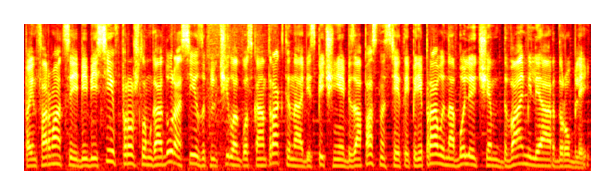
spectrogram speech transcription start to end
По информации BBC, в прошлом году Россия заключила госконтракты на обеспечение безопасности этой переправы на более чем 2 миллиарда рублей.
